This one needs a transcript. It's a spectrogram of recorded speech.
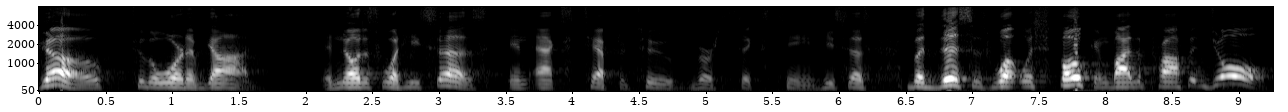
go to the Word of God. And notice what he says in Acts chapter 2, verse 16. He says, But this is what was spoken by the prophet Joel.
